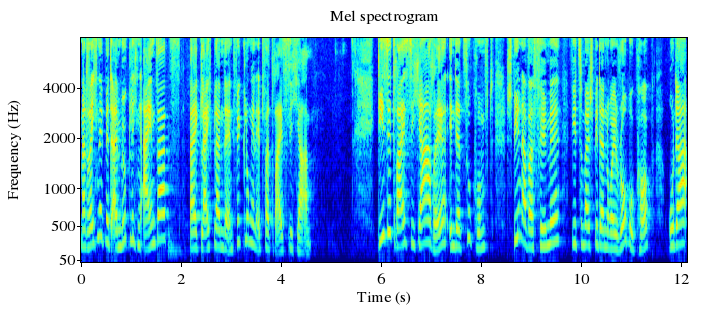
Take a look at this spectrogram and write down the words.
Man rechnet mit einem möglichen Einsatz bei gleichbleibender Entwicklung in etwa 30 Jahren. Diese 30 Jahre in der Zukunft spielen aber Filme wie zum Beispiel der neue Robocop oder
